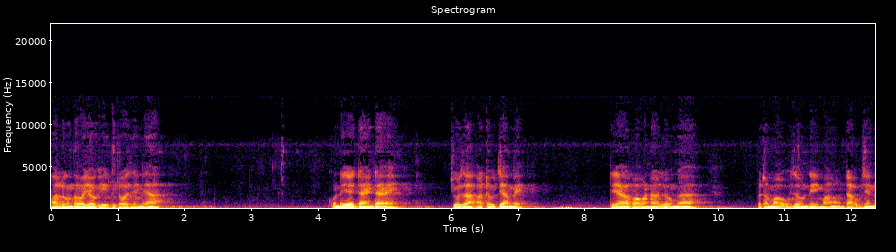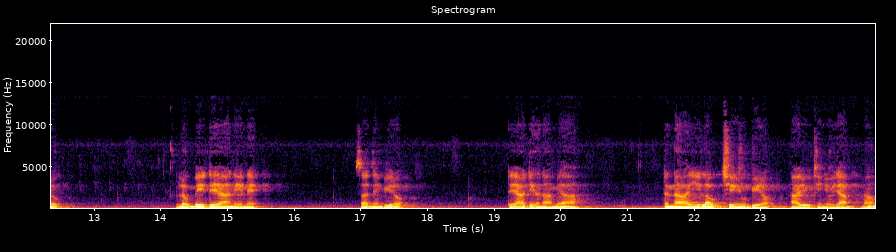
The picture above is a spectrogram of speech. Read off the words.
အလုံးသောယောဂီသူတော်စင်များခုနှစ်ရက်တိုင်တိုင်ကြိုးစားအထောက်ကြမယ်တရားဘာဝနာလုပ်ငန်းပထမဦးဆုံးနေ့မှာဒါဦးဇင်းတို့လုံမေးတရားအနေနဲ့စတင်ပြီးတော့တရားဒေသနာများတဏှာရီလောက်အချိန်ယူပြီးတော့အာယူခြင်းညိုရမယ်နော်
